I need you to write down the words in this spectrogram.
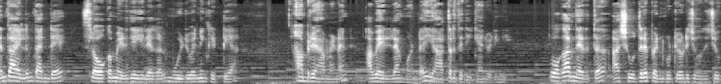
എന്തായാലും തന്റെ ശ്ലോകം എഴുതിയ ഇലകൾ മുഴുവനും കിട്ടിയ ആ ബ്രാഹ്മണൻ അവയെല്ലാം കൊണ്ട് യാത്ര തിരിക്കാൻ ഒരുങ്ങി. പോകാൻ നേരത്ത് ആ ശൂദ്ര പെൺകുട്ടിയോട് ചോദിച്ചു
